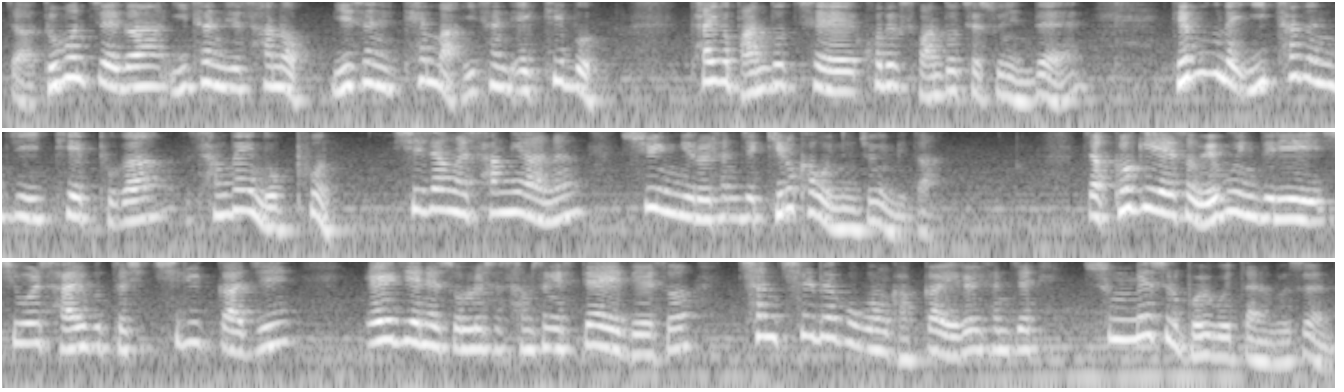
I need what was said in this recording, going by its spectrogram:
자 두번째가 2차전지 산업 2차전지 테마 2차전지 active 타이거 반도체 코덱스 반도체 순인데 대부분의 2차전지 ETF가 상당히 높은 시장을 상회하는 수익률을 현재 기록하고 있는 중입니다 자 거기에서 외국인들이 10월 4일부터 17일까지 LG에너솔루션 삼성 SDI에 대해서 1700억 원 가까이를 현재 순매수를 보이고 있다는 것은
